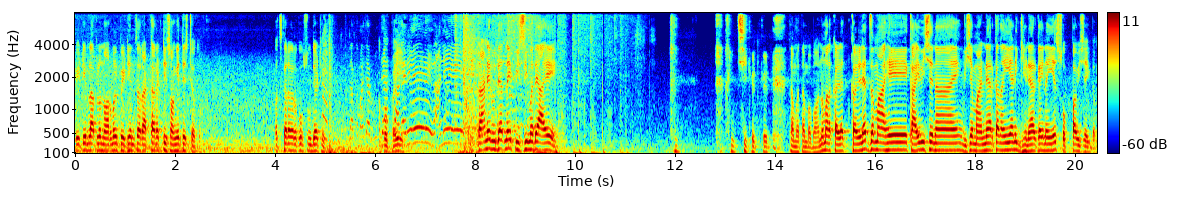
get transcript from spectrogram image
पेटीएमला आपलं नॉर्मल पेटीएमचं रट्टारट्टी सॉंग आहे तेच ठेवतो. पचकरा खूप सुद्या ठेव. अगो बाई. राणे हृदयात नाही पीसी मध्ये आहे. चिकटकट थांबा थांबा भाऊ ना मला कळल्यात कळल्यात जमा आहे काही विषय नाही विषय मांडण्यासारखा नाही आणि घेण्यासारखाही नाही आहे सोप्पा विषय एकदम.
